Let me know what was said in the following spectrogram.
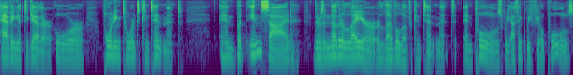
having it together or pointing towards contentment. And but inside there's another layer or level of contentment and pulls. We I think we feel pulls.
